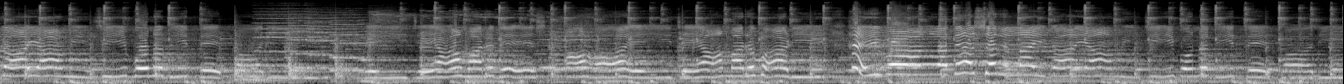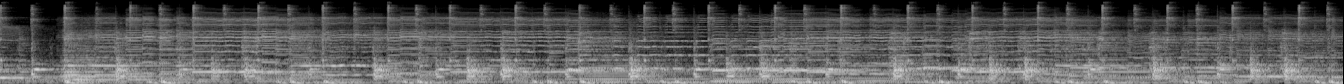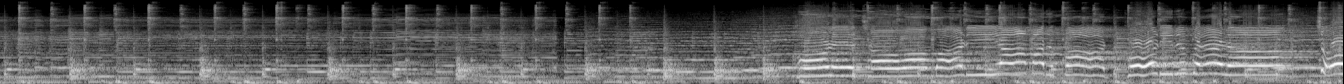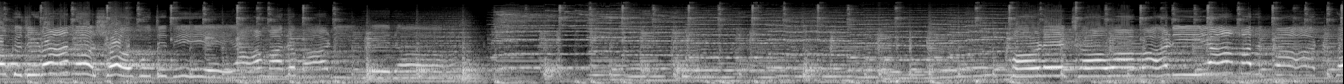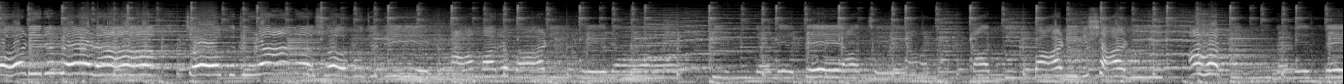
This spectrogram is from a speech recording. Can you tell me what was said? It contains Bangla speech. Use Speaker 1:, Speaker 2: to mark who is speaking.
Speaker 1: God. আমার বাড়ি ফেরা তিন দলেতে আছে তাঁতির বাড়ির শাড়ি। আহা তিন দলেতে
